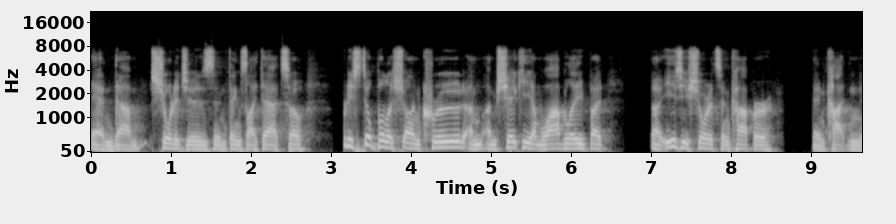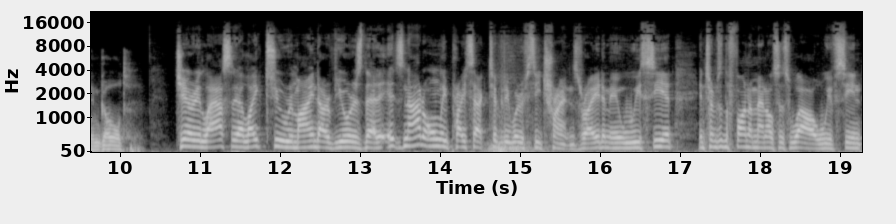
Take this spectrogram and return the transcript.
and um, shortages and things like that. So, pretty still bullish on crude. I'm, I'm shaky. I'm wobbly, but uh, easy shorts in copper and cotton and gold. Jerry, lastly, I'd like to remind our viewers that it's not only price activity where we see trends, right? I mean, we see it in terms of the fundamentals as well. We've seen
